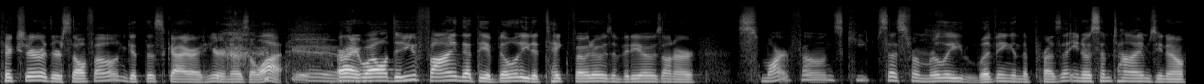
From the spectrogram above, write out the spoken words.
picture with their cell phone. Get this guy right here knows a lot. All right. Well, do you find that the ability to take photos and videos on our smartphones keeps us from really living in the present? You know, sometimes, you know,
